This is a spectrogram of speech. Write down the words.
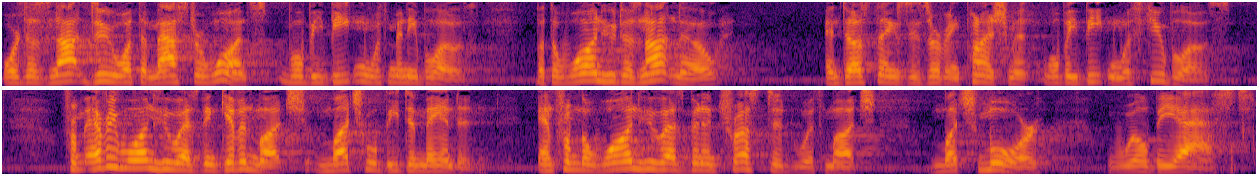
or does not do what the master wants will be beaten with many blows. But the one who does not know and does things deserving punishment will be beaten with few blows. From everyone who has been given much, much will be demanded. And from the one who has been entrusted with much, much more will be asked.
